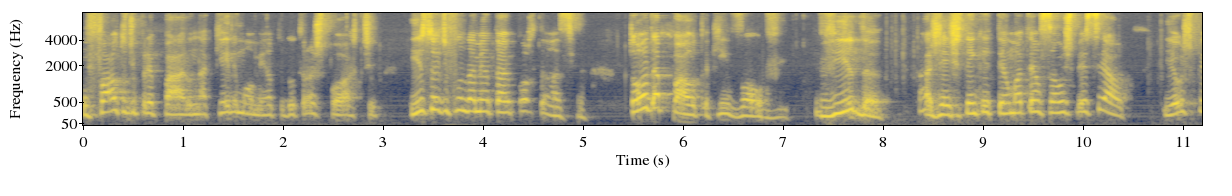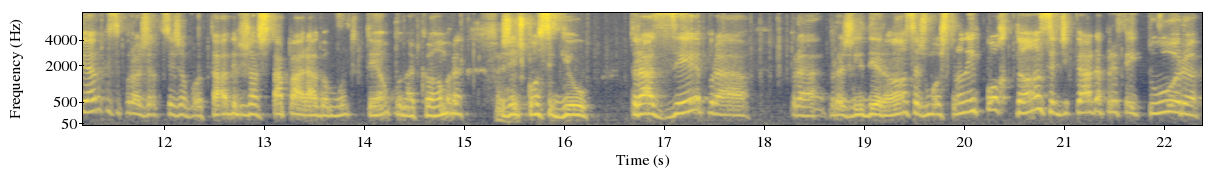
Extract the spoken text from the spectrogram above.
um falta de preparo naquele momento do transporte. Isso é de fundamental importância. Toda pauta que envolve vida, a gente tem que ter uma atenção especial. E eu espero que esse projeto seja votado. Ele já está parado há muito tempo na Câmara. Sim. A gente conseguiu trazer para para as lideranças, mostrando a importância de cada prefeitura,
